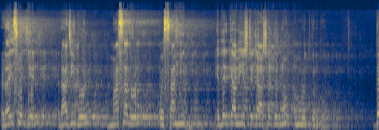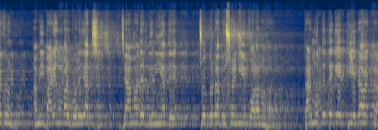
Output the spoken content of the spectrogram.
রাইসুদ্দিন, রাজিবুল, মাসাদুল ও সাহিল এদেরকে আমি স্টেজে আসার জন্য অনুরোধ করব। দেখুন, আমি বারংবার বলে যাচ্ছি যে আমাদের দিনিয়াতে চোদ্দটা বিষয় নিয়ে পড়ানো হয়। তার মধ্যে থেকে একটি, এটাও একটা।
